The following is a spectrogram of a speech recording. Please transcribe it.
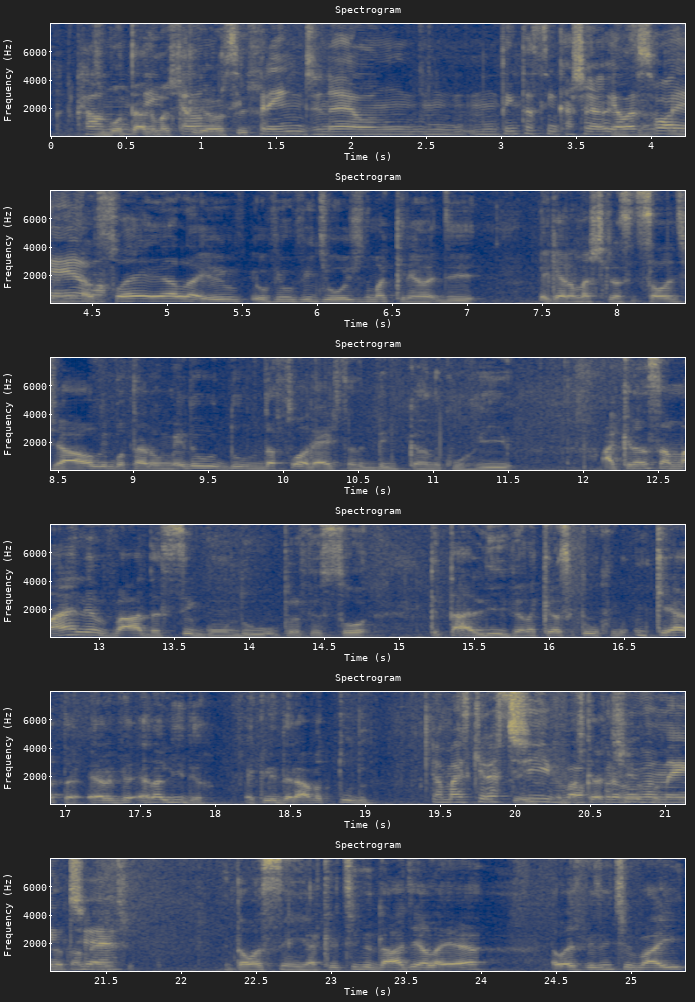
Porque de ela, não, botar tem, umas ela não se crianças. prende, né? Ela não, não, não tenta se encaixar, ela é só Exatamente, ela. Ela só é ela. Eu, eu vi um vídeo hoje de uma criança. De, pegaram umas crianças de sala de aula e botaram no meio do, do- da floresta, brincando com o rio. A criança mais levada, segundo o professor, que tá ali vendo a criança que inquieta, era, era líder. É que liderava tudo. É mais Ou seja, criativa, é mais criativa, provavelmente. exatamente. É. Então, assim, a criatividade, ela é. Ela, às vezes a gente vai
